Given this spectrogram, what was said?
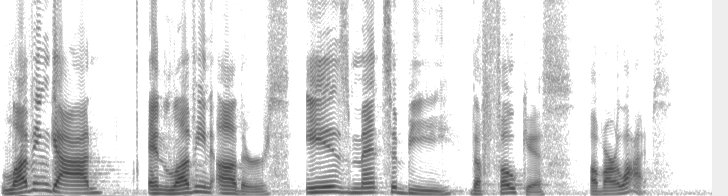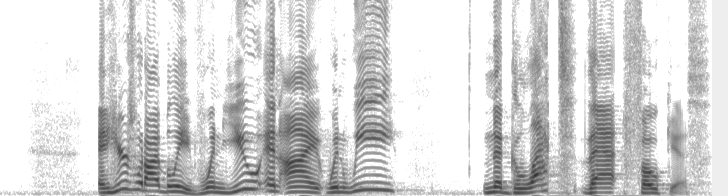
Loving God and loving others is meant to be the focus of our lives. And here's what I believe when you and I, when we neglect that focus,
